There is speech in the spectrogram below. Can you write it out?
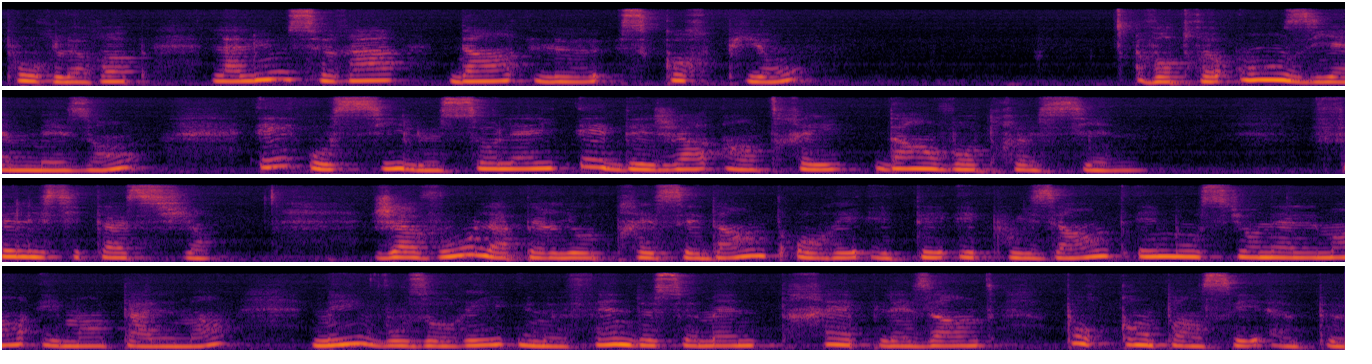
pour l'Europe, la Lune sera dans le Scorpion, votre onzième maison, et aussi le Soleil est déjà entré dans votre signe. Félicitations! J'avoue, la période précédente aurait été épuisante émotionnellement et mentalement, mais vous aurez une fin de semaine très plaisante pour compenser un peu.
